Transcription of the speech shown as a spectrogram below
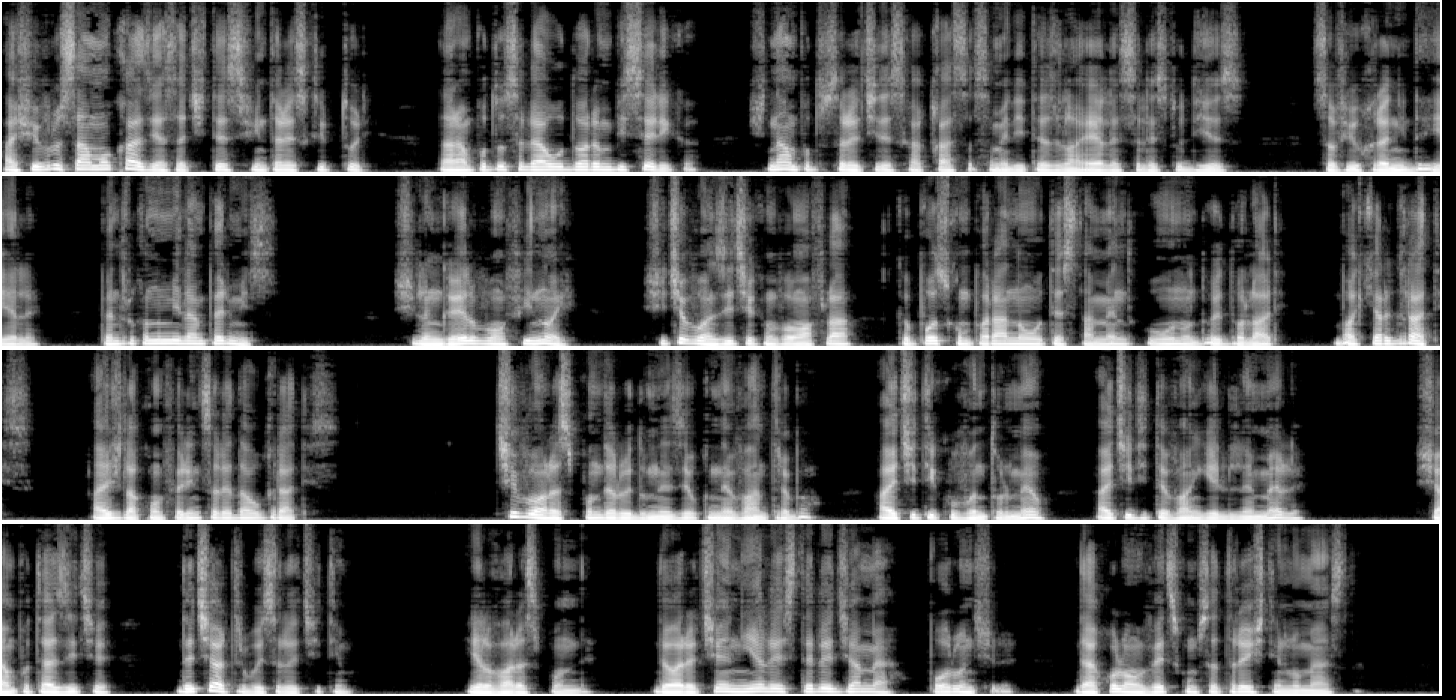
Aș fi vrut să am ocazia să citesc Sfintele Scripturi, dar am putut să le aud doar în biserică și n-am putut să le citesc acasă, să meditez la ele, să le studiez, să fiu hrănit de ele, pentru că nu mi le-am permis. Și lângă el vom fi noi. Și ce vom zice când vom afla că poți cumpăra Noul Testament cu 1-2 dolari, ba chiar gratis. Aici la conferință le dau gratis. Ce vom răspunde lui Dumnezeu când ne va întreba? Ai citit cuvântul meu? Ai citit Evangheliile mele? Și am putea zice, de ce ar trebui să le citim? El va răspunde, deoarece în ele este legea mea, poruncile. De acolo înveți cum să trăiești în lumea asta.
